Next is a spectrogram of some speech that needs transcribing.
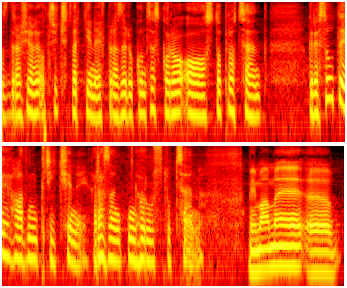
zdražily o tři čtvrtiny, v Praze dokonce skoro o 100%. Kde jsou ty hlavní příčiny razantního růstu cen? My máme uh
